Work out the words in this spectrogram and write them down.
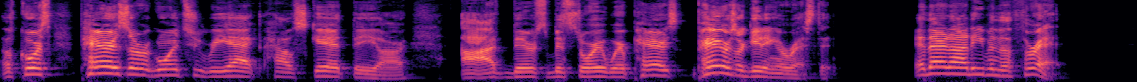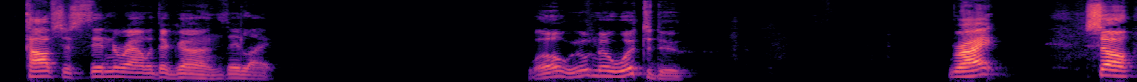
Of course, parents are going to react how scared they are. Uh, there's been story where parents parents are getting arrested, and they're not even the threat. Cops just sitting around with their guns. They like, well, we don't know what to do, right? So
